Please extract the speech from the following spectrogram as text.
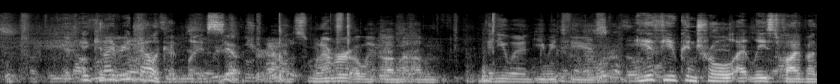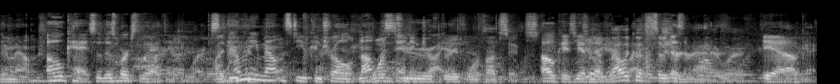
can I read Valakut, please? Yeah, sure. It's whenever um, um, any land EBTs. If you control at least five other mountains. Okay, so this works the way I think it works. How many mountains do you control, Not One, notwithstanding two, Dryad? three, four, five, six. Okay, so you have enough. Valakut's so it doesn't matter. Yeah, okay.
